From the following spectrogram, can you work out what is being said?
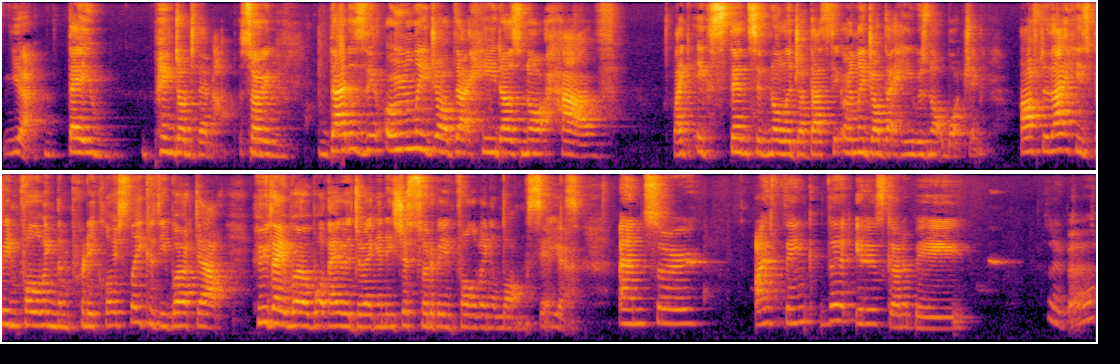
Yeah. they pinged onto their map. So mm-hmm. that is the only job that he does not have like extensive knowledge of. That's the only job that he was not watching. After that, he's been following them pretty closely because he worked out who they were, what they were doing, and he's just sort of been following along since. Yeah. And so I think that it is going to be. Hello, bird.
